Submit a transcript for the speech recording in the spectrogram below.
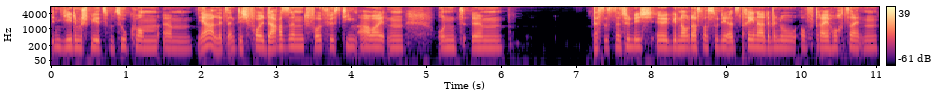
in jedem Spiel zum Zug kommen, ähm, ja letztendlich voll da sind, voll fürs Team arbeiten und ähm, das ist natürlich äh, genau das, was du dir als Trainer, wenn du auf drei Hochzeiten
